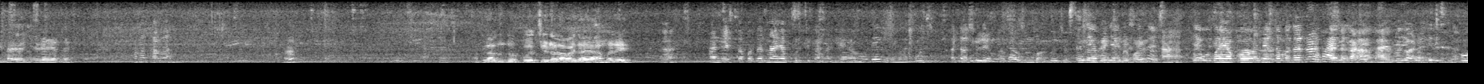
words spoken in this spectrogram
काय येत आहे हां आपला अजून तो चिरडा लावायचा आहे हा मध्ये हा नेसता पदर ना ह्या खुर्ची. आता असू दे अजून बांधायचे उद्या दिसते ना? ते मग उद्या ह्या प- नेसता पदर ना हा. दिसणार हो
